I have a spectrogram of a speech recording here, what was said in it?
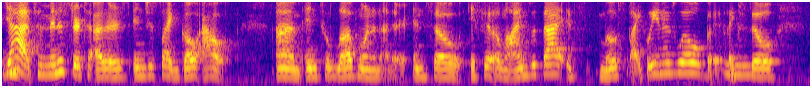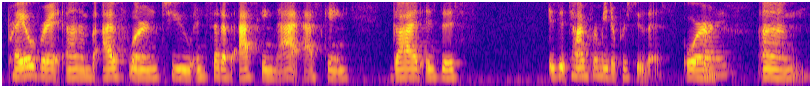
yeah to minister to others and just like go out um, and to love one another and so if it aligns with that it's most likely in his will but like Mm-hmm. still pray over it um, but i've learned to instead of asking that asking god is this is it time for me to pursue this or Right. um,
